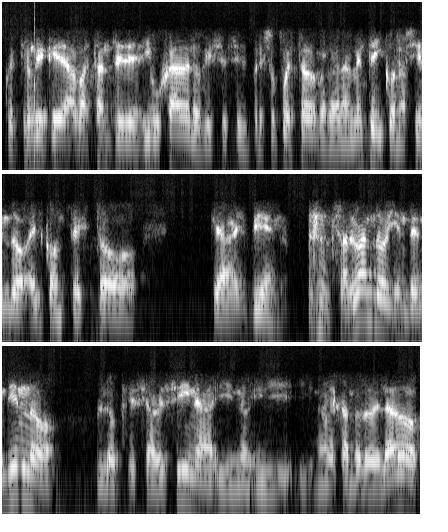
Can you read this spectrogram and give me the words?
cuestión que queda bastante desdibujada lo que es el presupuesto verdaderamente y conociendo el contexto que hay. Bien, salvando y entendiendo lo que se avecina y no, y, no dejándolo de lado,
